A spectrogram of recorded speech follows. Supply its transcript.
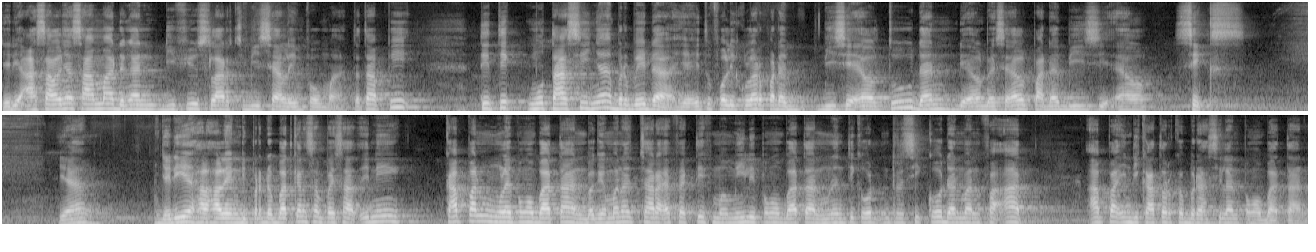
Jadi asalnya sama dengan diffuse large B cell lymphoma, tetapi titik mutasinya berbeda yaitu folikular pada BCL2 dan DLBCL pada BCL6. Ya. Jadi hal-hal yang diperdebatkan sampai saat ini kapan memulai pengobatan, bagaimana cara efektif memilih pengobatan, menentukan risiko dan manfaat, apa indikator keberhasilan pengobatan.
